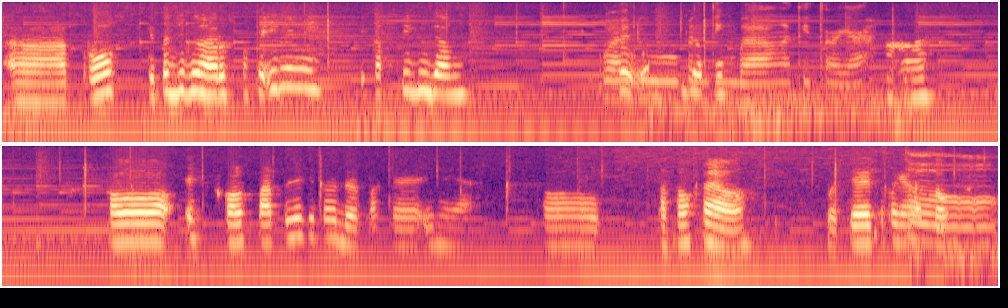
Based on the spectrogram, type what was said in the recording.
Eh, terus kita juga harus pakai ini nih, ikat pinggang. Waduh, Tuh, penting banget itu ya. kalau eh kalau sepatunya kita udah pakai ini ya kalau patovel buat cewek itu pakai patovel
